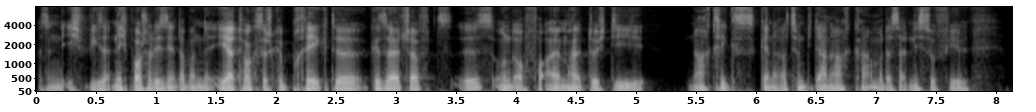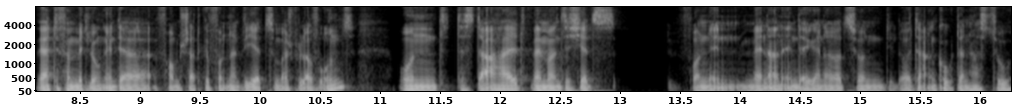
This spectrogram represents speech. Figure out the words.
also nicht, wie gesagt, nicht pauschalisierend, aber eine eher toxisch geprägte Gesellschaft ist und auch vor allem halt durch die Nachkriegsgeneration, die danach kam, und dass halt nicht so viel Wertevermittlung in der Form stattgefunden hat, wie jetzt zum Beispiel auf uns. Und dass da halt, wenn man sich jetzt von den Männern in der Generation die Leute anguckt, dann hast du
